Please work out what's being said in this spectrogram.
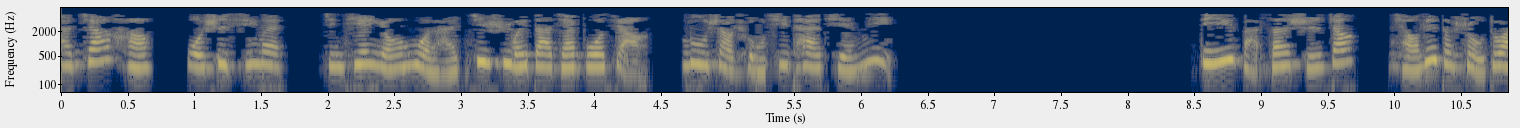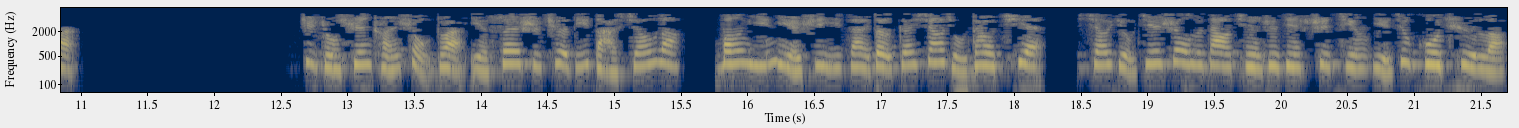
大家好，我是西妹，今天由我来继续为大家播讲《路上宠妻太甜蜜》第一百三十章。乔丽的手段，这种宣传手段也算是彻底打消了。汪莹也是一再的跟萧九道歉，萧九接受了道歉，这件事情也就过去了。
